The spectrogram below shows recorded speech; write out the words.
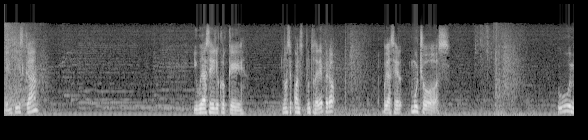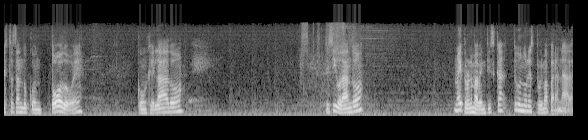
Ventisca. Y voy a hacer, yo creo que... No sé cuántos puntos haré, pero... Voy a hacer muchos. Uy, me estás dando con todo, eh. Congelado. Te sigo dando. No hay problema, Ventisca. Tú no eres problema para nada.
